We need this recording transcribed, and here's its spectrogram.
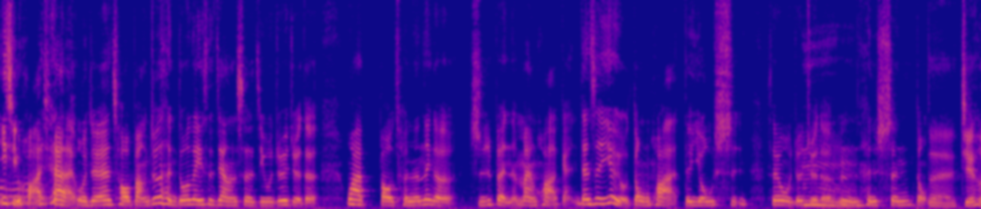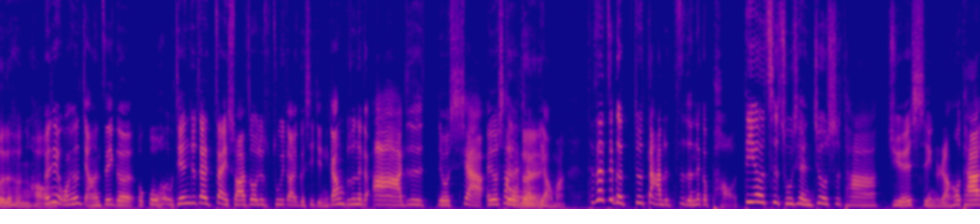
一起滑下来，我觉得超棒。就是很多类似这样的设计，我就会觉得哇，保存了那个。纸本的漫画感，但是又有动画的优势，所以我就觉得嗯，嗯很生动，对，结合的很好。而且网友讲的这个，我我我今天就在再刷之后就注意到一个细节，你刚刚不是那个啊，就是由下哎由上往下掉嘛？他在这个就大的字的那个跑，第二次出现就是他觉醒，然后他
